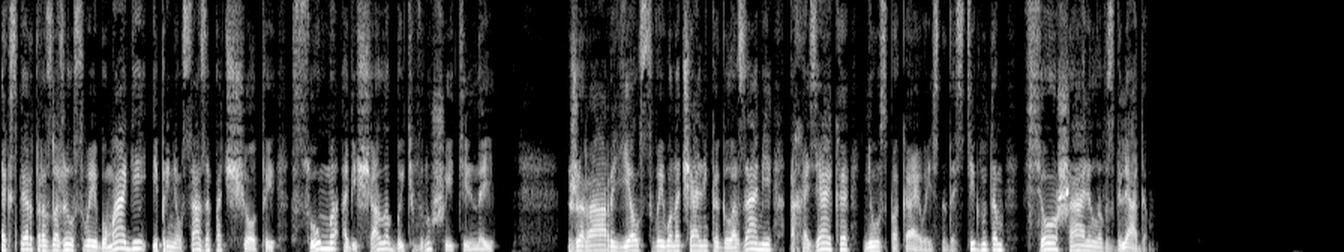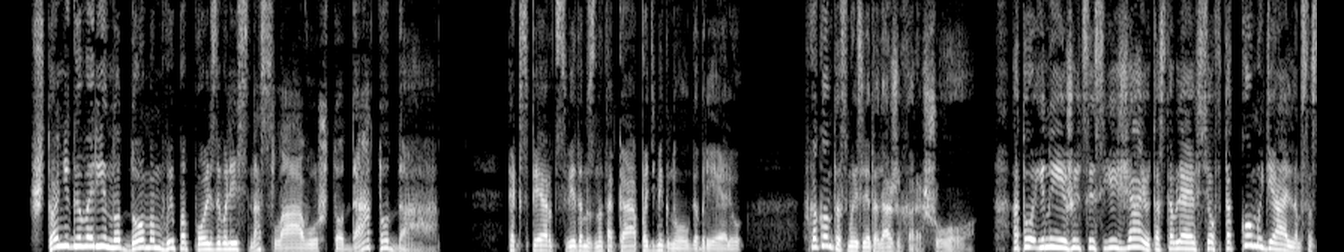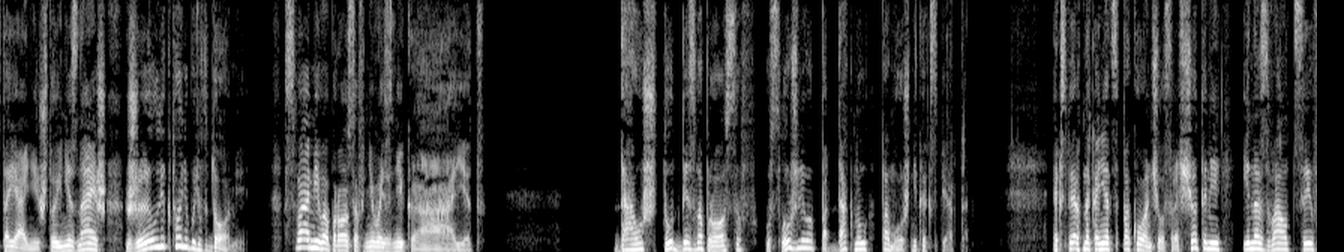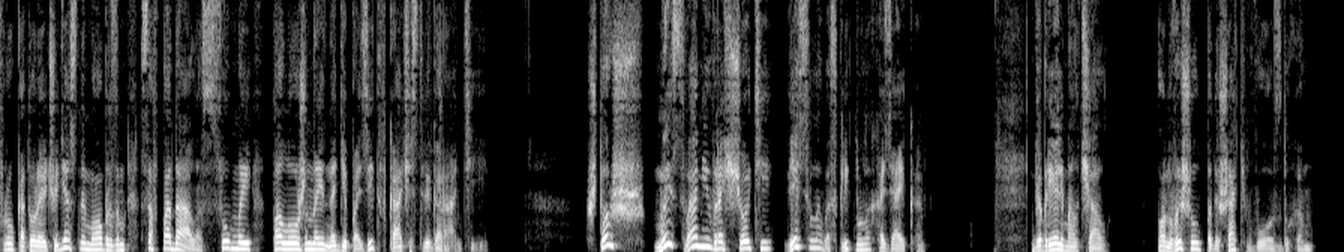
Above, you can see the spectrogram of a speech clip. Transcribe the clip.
Эксперт разложил свои бумаги и принялся за подсчеты. Сумма обещала быть внушительной. Жерар ел своего начальника глазами, а хозяйка, не успокаиваясь на достигнутом, все шарила взглядом. «Что ни говори, но домом вы попользовались на славу, что да, то да». Эксперт с видом знатока подмигнул Габриэлю. В каком-то смысле это даже хорошо. А то иные жильцы съезжают, оставляя все в таком идеальном состоянии, что и не знаешь, жил ли кто-нибудь в доме. С вами вопросов не возникает. Да уж, тут без вопросов, услужливо поддакнул помощник эксперта. Эксперт, наконец, покончил с расчетами и назвал цифру, которая чудесным образом совпадала с суммой, положенной на депозит в качестве гарантии. «Что ж, мы с вами в расчете!» — весело воскликнула хозяйка. Габриэль молчал. Он вышел подышать воздухом.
